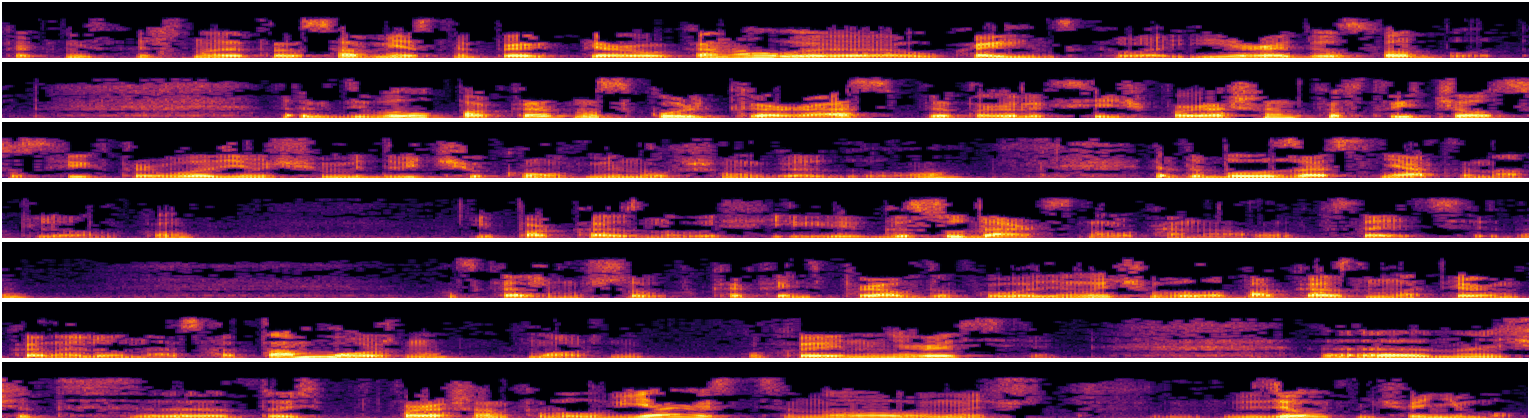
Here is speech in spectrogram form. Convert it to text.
Как не смешно, это совместный проект Первого канала э, украинского и Радио Свобода, где было показано, сколько раз Петр Алексеевич Порошенко встречался с Виктором Владимировичем Медведчуком в минувшем году. Это было заснято на пленку и показано в эфире государственного канала, представляете, да? Скажем, чтобы какая-нибудь правда про Владимировича была показана на Первом канале у нас. А там можно, можно. Украина не Россия. Э, значит, э, то есть Порошенко был в ярости, но значит, сделать ничего не мог.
